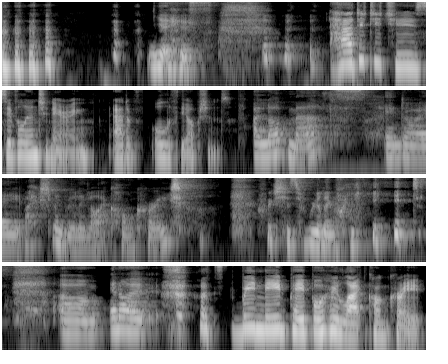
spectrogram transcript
yes. How did you choose civil engineering out of all of the options? I love maths and I actually really like concrete. which is really weird. Um, and I, it's, we need people who like concrete.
